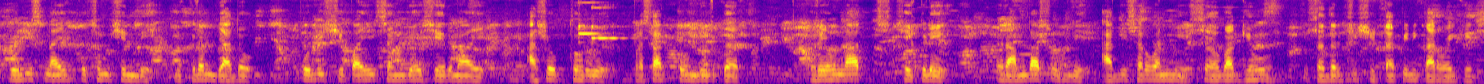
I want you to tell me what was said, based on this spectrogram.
पोलीस नाईक कुसुम शिंदे विक्रम जाधव पोलीस शिपाई संजय शेरमाळे अशोक थोरवे प्रसाद तोंडीरकर रेवनाथ शेकडे रामदास उर्ले आदी सर्वांनी सहभाग घेऊन सदरची शितापिनी कारवाई केली.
